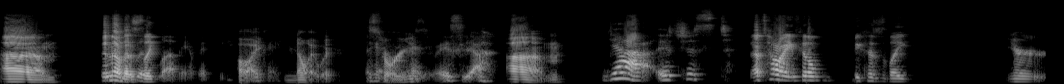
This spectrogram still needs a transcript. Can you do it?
Um, but no, that's like, love Aunt Vicky. oh, I okay. know I would. Okay, Stories. Anyways, yeah. Um, Yeah, it's just that's how I feel because like you're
